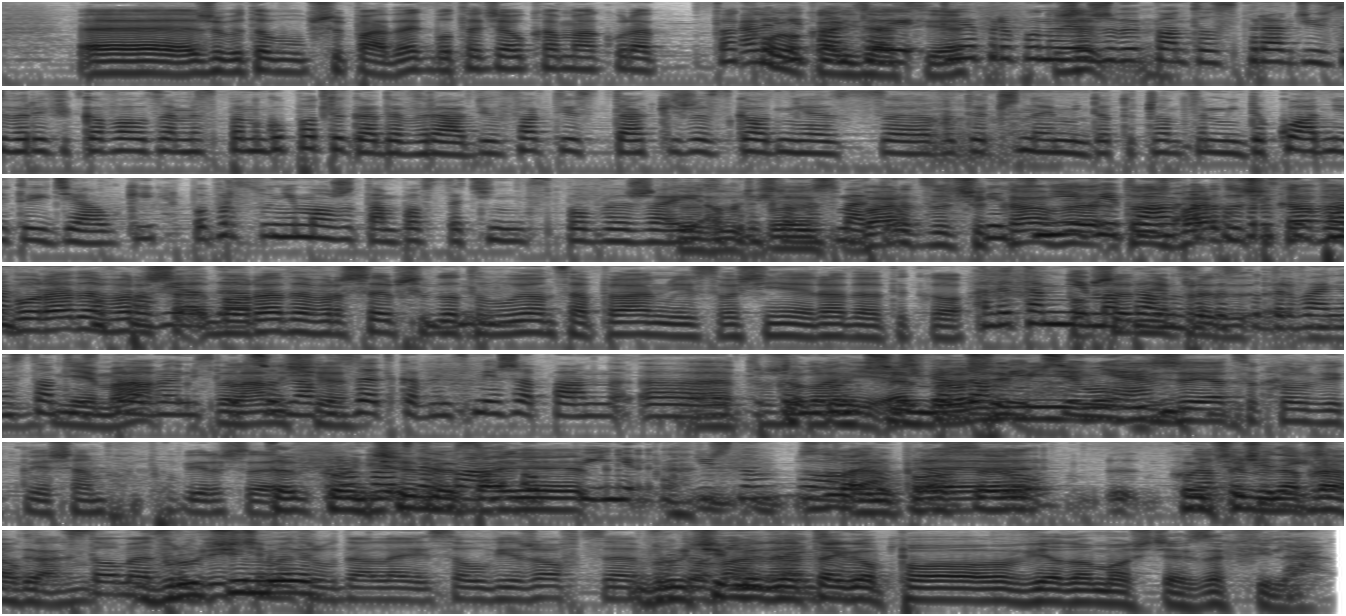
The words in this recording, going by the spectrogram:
żeby to był przypadek, bo ta działka ma akurat taką Ale pan, to, lokalizację. to ja proponuję, że- żeby pan to sprawdził, zweryfikował, zamiast pan głupoty gada w radiu. Fakt jest taki, że zgodnie z e, wytycznymi dotyczącymi dokładnie tej działki, po prostu nie może tam powstać nic powyżej To jest, to określonych jest metrów. bardzo Więc ciekawe, nie wie to pan, jest bardzo ciekawe, pan bo Rada, Warsza, bo Rada Warszawy przygotowująca plan jest właśnie nie Rada, tylko Ale tam nie ma planu prez- zagospodarowania, stąd nie jest ma. problem, jest Plan potrzebna się- WZ-ka, więc miesza pan e, E, proszę nie pani, e, proszę mi nie mówić, że ja cokolwiek mieszam, bo po pierwsze... To kończymy, pan panie... opinię publiczną. Pani poseł, kończymy sąsiednich naprawdę. działkach, 100 metrów, 200 Wrócimy, metrów dalej są wieżowce wrócimy budowane. do tego po wiadomościach za chwilę.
